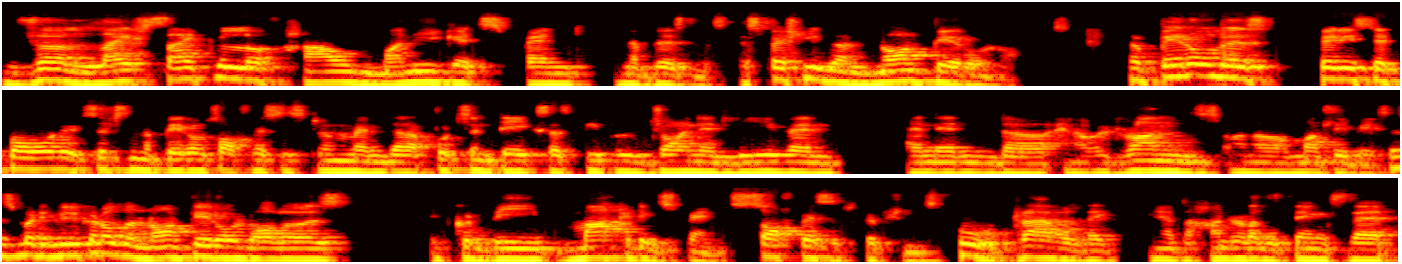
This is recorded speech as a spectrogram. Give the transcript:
the life cycle of how money gets spent in a business, especially the non-payroll loans. The payroll is very straightforward. It sits in the payroll software system, and there are puts and takes as people join and leave, and and then uh, you know it runs on a monthly basis. But if you look at all the non-payroll dollars, it could be marketing spend, software subscriptions, food, travel, like you know the hundred other things that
